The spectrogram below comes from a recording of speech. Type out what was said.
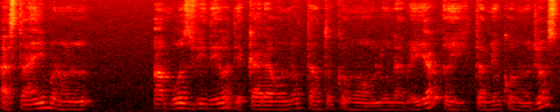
Hasta ahí, bueno, ambos videos de cada uno, tanto como Luna Bella y también como Joss,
